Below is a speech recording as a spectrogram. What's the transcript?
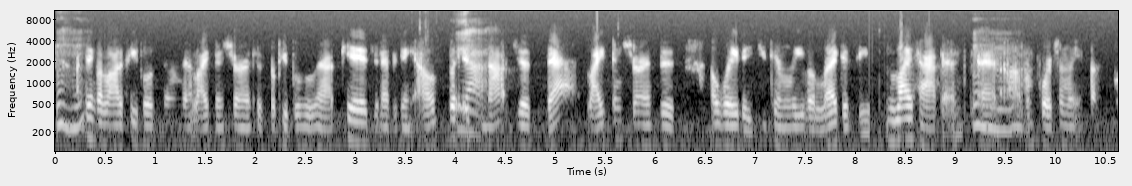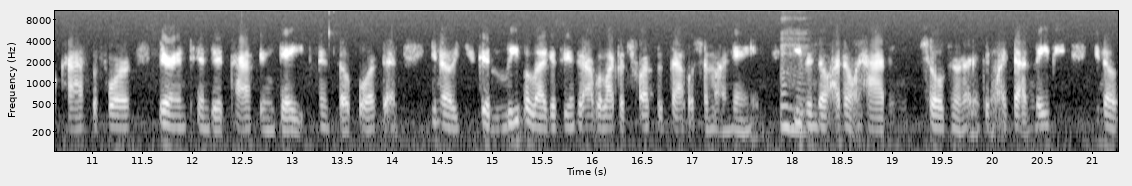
mm-hmm. i think a lot of people assume that life insurance is for people who have kids and everything else but yeah. it's not just that life insurance is a way that you can leave a legacy life happens mm-hmm. and um, unfortunately some people pass before their intended passing date and so forth and you know you could leave a legacy and say i would like a trust established in my name mm-hmm. even though i don't have any children or anything like that. Maybe, you know,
